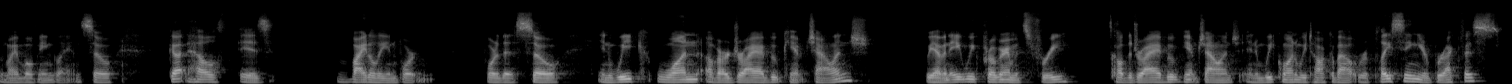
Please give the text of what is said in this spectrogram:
meibomian glands. So gut health is vitally important for this. So in week one of our dry eye bootcamp challenge. We have an eight week program, it's free. It's called the Dry Eye Bootcamp Challenge. And in week one, we talk about replacing your breakfast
